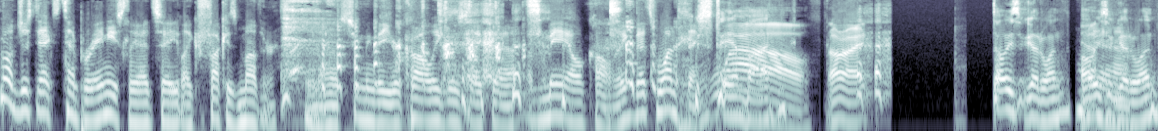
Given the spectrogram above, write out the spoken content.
Well, just extemporaneously, I'd say like fuck his mother. You know, assuming that your colleague was like a, a male colleague. That's one thing. Stand by. Wow. All right. It's always a good one. Always a good one.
